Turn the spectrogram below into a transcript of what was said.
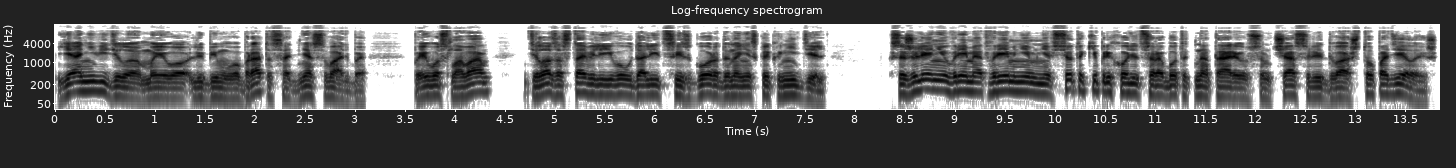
Я не видела моего любимого брата со дня свадьбы – по его словам, дела заставили его удалиться из города на несколько недель. К сожалению, время от времени мне все-таки приходится работать нотариусом, час или два, что поделаешь.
